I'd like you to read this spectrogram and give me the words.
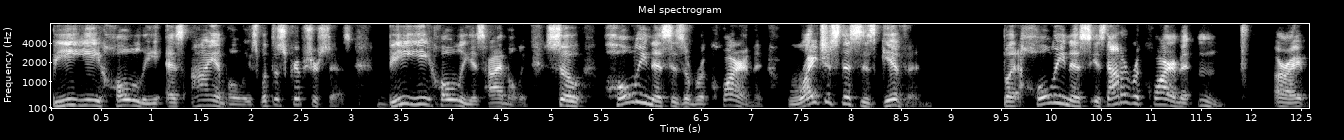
be ye holy as I am holy. It's what the scripture says. Be ye holy as I am holy. So holiness is a requirement. Righteousness is given, but holiness is not a requirement. Mm, all right,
